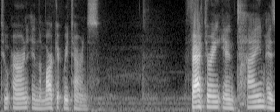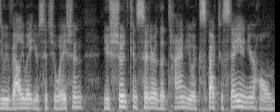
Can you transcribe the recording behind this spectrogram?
to earn in the market returns. Factoring in time as you evaluate your situation, you should consider the time you expect to stay in your home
